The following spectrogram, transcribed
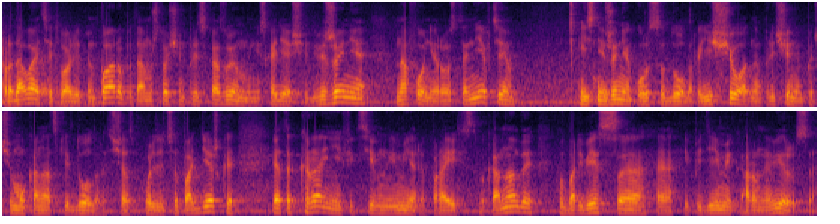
продавайте эту валютную пару, потому что очень предсказуемое нисходящее движение на фоне роста нефти – и снижение курса доллара. Еще одна причина, почему канадский доллар сейчас пользуется поддержкой, это крайне эффективные меры правительства Канады в борьбе с э, эпидемией коронавируса.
